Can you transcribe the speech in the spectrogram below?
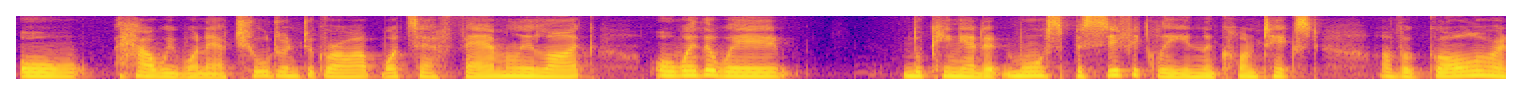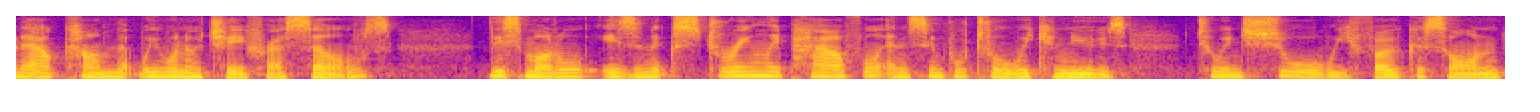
or how we want our children to grow up, what's our family like, or whether we're looking at it more specifically in the context of a goal or an outcome that we want to achieve for ourselves, this model is an extremely powerful and simple tool we can use to ensure we focus on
